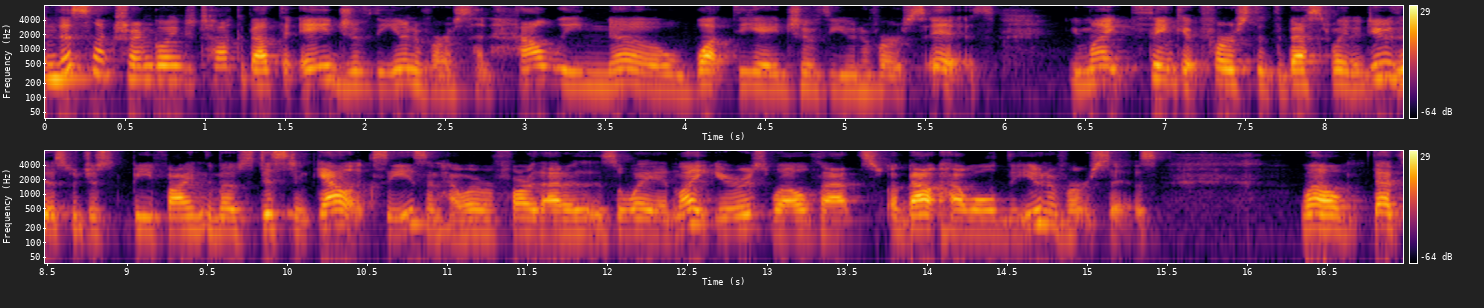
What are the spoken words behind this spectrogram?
In this lecture, I'm going to talk about the age of the universe and how we know what the age of the universe is. You might think at first that the best way to do this would just be find the most distant galaxies, and however far that is away in light years, well, that's about how old the universe is. Well, that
